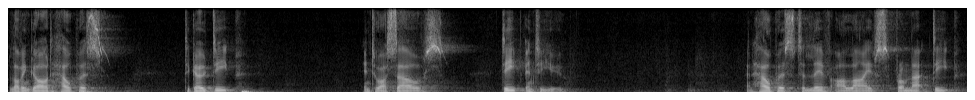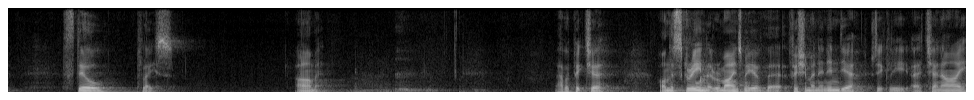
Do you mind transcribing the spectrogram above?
Loving God, help us to go deep into ourselves, deep into you, and help us to live our lives from that deep, still place. Amen. I have a picture on the screen that reminds me of the fishermen in India, particularly uh, Chennai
